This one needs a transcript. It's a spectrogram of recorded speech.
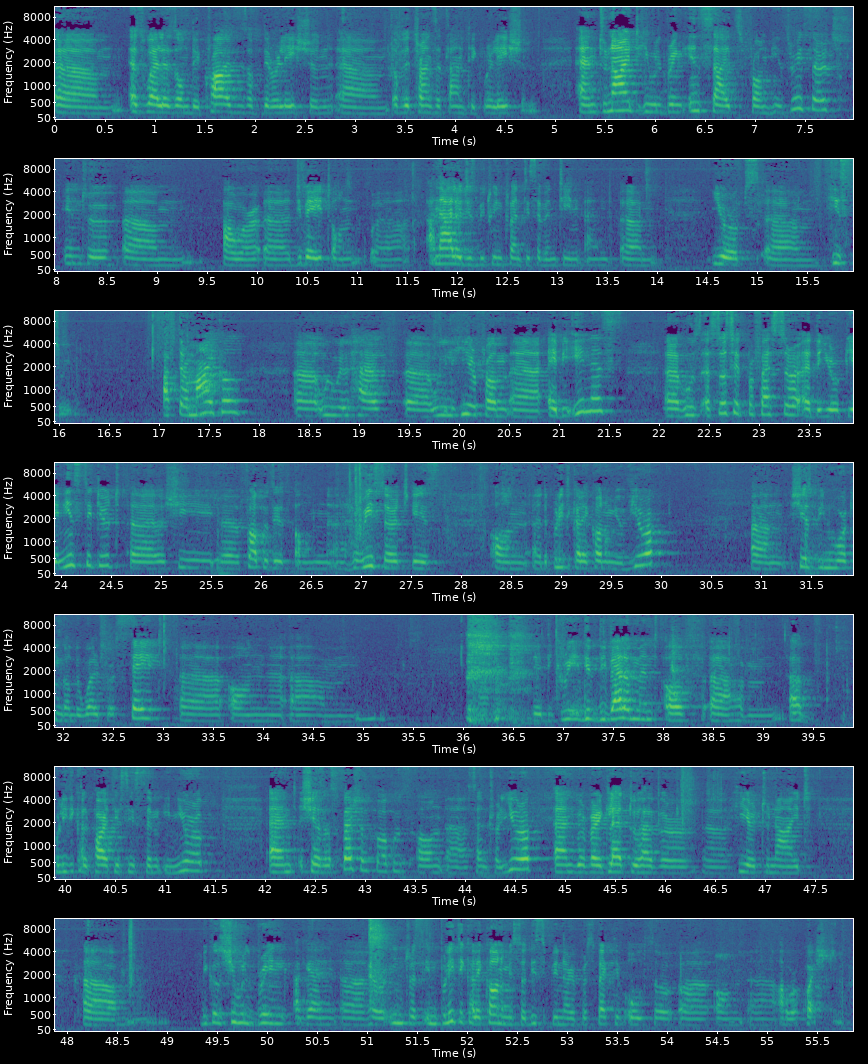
um, as well as on the crisis of the relation, um, of the transatlantic relation. And tonight he will bring insights from his research into um, our uh, debate on uh, analogies between 2017 and um, Europe's um, history. After Michael, uh, we will have uh, we will hear from uh, Abby Innes, uh, who's associate professor at the European Institute. Uh, she uh, focuses on her research is on the political economy of Europe. Um, she has been working on the welfare state, on um, the, the, development of um, a political party system in Europe, and she has a special focus on uh, Central Europe, and we're very glad to have her uh, here tonight um, because she will bring, again, uh, her interest in political economy, so disciplinary perspective also uh, on our question.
